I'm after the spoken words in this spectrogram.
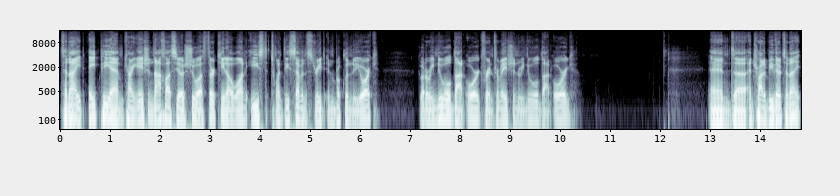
Tonight, 8 p.m., Congregation Nachlas Yoshua, 1301 East 27th Street in Brooklyn, New York. Go to renewal.org for information, renewal.org. And, uh, and try to be there tonight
